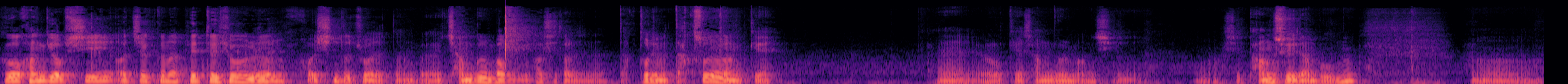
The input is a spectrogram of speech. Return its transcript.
그거 관계없이 어쨌거나 배터리 효율은 훨씬 더 좋아졌다는 거예요. 잠그는 방법이 확실히 달라졌네. 딱 돌리면 딱 소리와 함께 예, 이렇게 잠그는 방식이네요. 어, 확실히 방수에 대한 부분은 어,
